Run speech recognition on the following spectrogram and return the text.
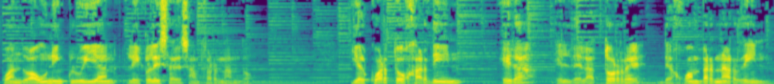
cuando aún incluían la iglesia de San Fernando. Y el cuarto jardín era el de la torre de Juan Bernardín,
